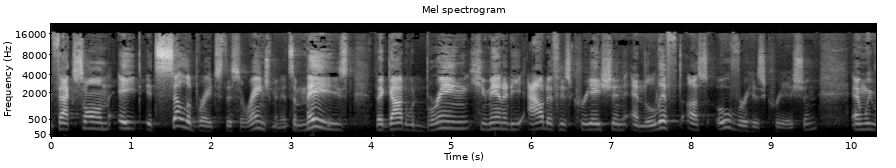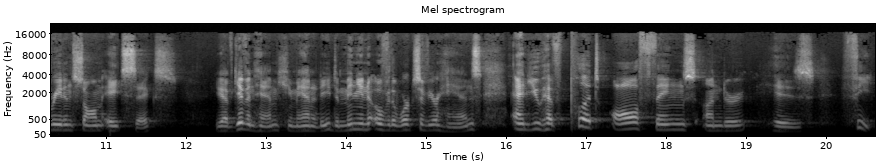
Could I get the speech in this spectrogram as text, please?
In fact, Psalm 8, it celebrates this arrangement. It's amazed that God would bring humanity out of his creation and lift us over his creation. And we read in Psalm 8 6, You have given him, humanity, dominion over the works of your hands, and you have put all things under his feet.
